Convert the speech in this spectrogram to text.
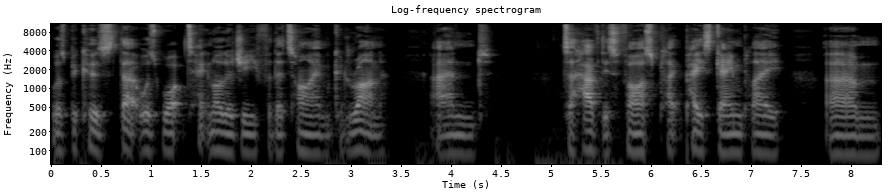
was because that was what technology for the time could run, and to have this fast-paced gameplay, um,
